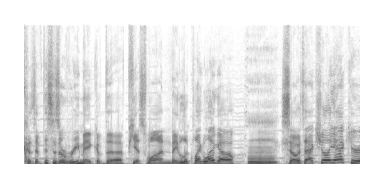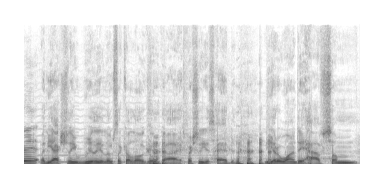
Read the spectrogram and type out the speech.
because if this is a remake of the PS1, they look like Lego. Mm-hmm. So it's actually accurate. But he actually really looks like a logo guy, especially his head. The other one, they have some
